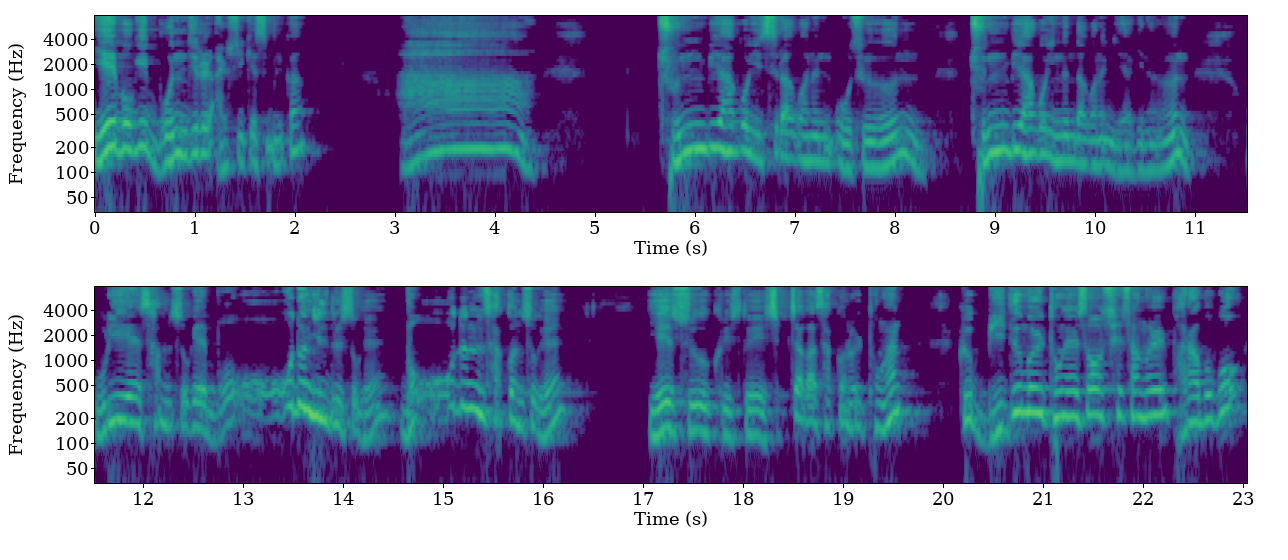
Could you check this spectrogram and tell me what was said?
예복이 뭔지를 알 수 있겠습니까? 아, 준비하고 있으라고 하는 옷은 준비하고 있는다고 하는 이야기는 우리의 삶 속에 모든 일들 속에 모든 사건 속에 예수 그리스도의 십자가 사건을 통한 그 믿음을 통해서 세상을 바라보고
